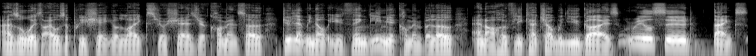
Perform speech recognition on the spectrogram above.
As always I always appreciate your likes, your shares, your comments so do let me know what you think, leave me a comment below and I'll hopefully catch up with you guys real soon. Thanks.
